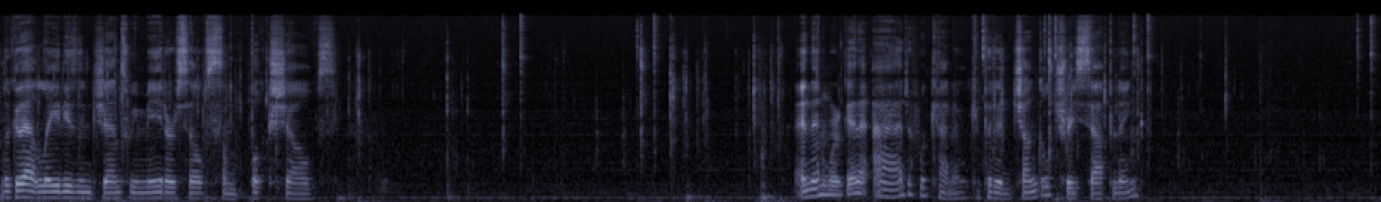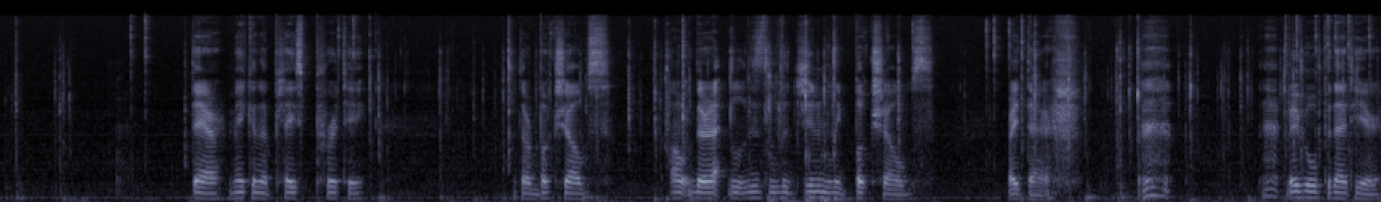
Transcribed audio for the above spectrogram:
Look at that, ladies and gents. We made ourselves some bookshelves. And then we're gonna add, what kind of, we can put a jungle tree sapling. There, making the place pretty. With our bookshelves. Oh, they're legitimately bookshelves. Right there. Maybe we'll put that here.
